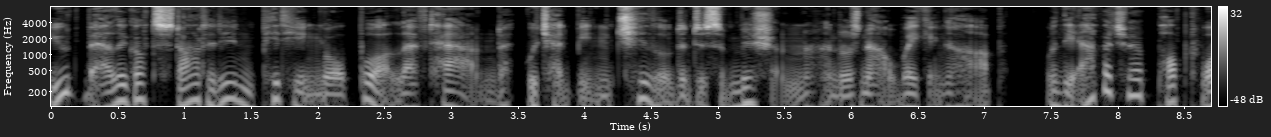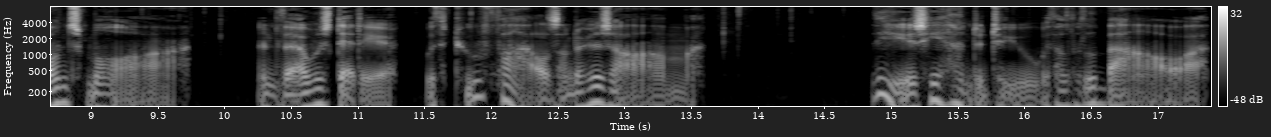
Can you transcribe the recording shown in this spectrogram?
You'd barely got started in pitying your poor left hand, which had been chilled into submission and was now waking up, when the aperture popped once more, and there was Deddy, with two files under his arm. These he handed to you with a little bow.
